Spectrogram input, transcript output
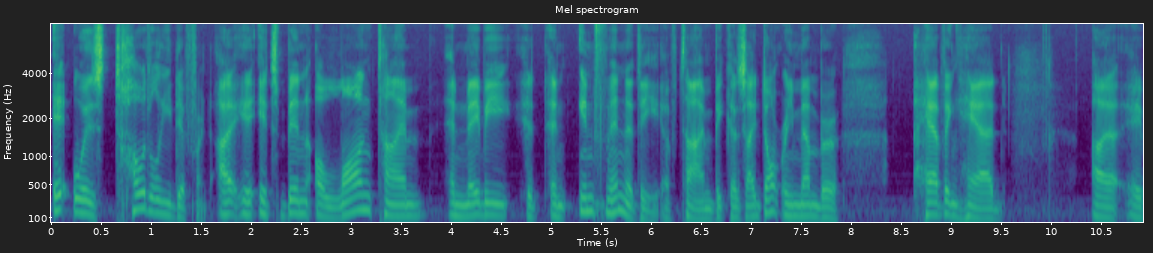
it was totally different. I, it's been a long time and maybe it, an infinity of time because I don't remember having had uh, a,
